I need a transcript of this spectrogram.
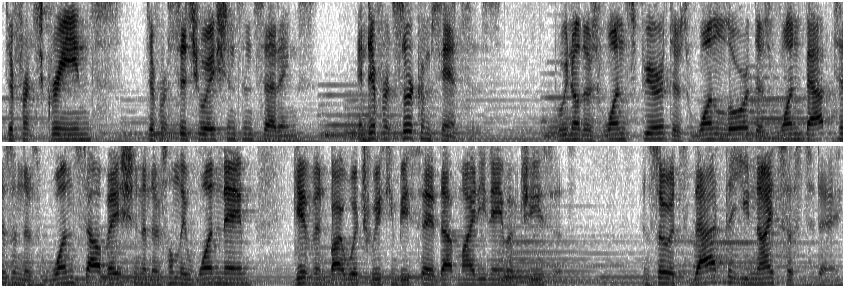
different screens, different situations and settings, and different circumstances. But we know there's one Spirit, there's one Lord, there's one baptism, there's one salvation, and there's only one name given by which we can be saved that mighty name of Jesus. And so it's that that unites us today.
